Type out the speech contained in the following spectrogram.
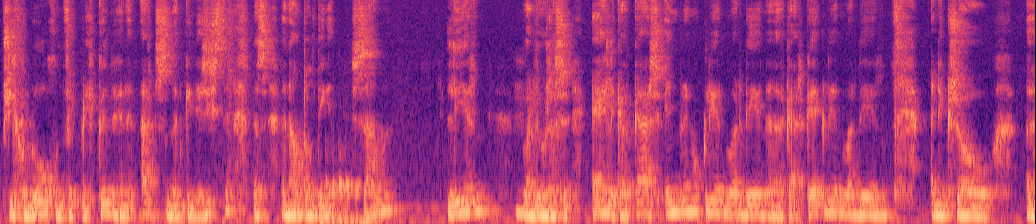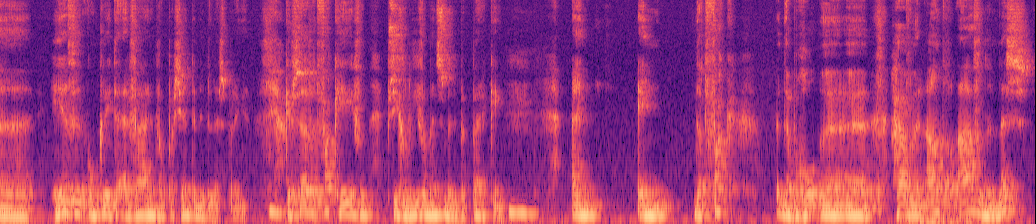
psychologen, verpleegkundigen en artsen en kinesisten. Dat ze een aantal dingen samen leren, waardoor dat ze eigenlijk elkaars inbreng ook leren waarderen en elkaars kijk leren waarderen. En ik zou eh, heel veel concrete ervaring van patiënten in de les brengen. Ja. Ik heb zelf het vak gegeven psychologie van mensen met een beperking. En in dat vak dat begon, eh, eh, gaven we een aantal avonden les.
